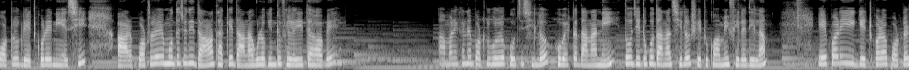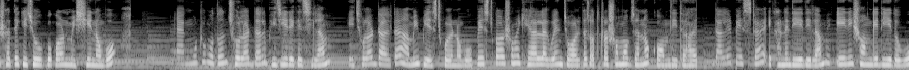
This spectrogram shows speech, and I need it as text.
পটল গ্রেড করে নিয়েছি। আর পটলের মধ্যে যদি দানা থাকে, দানাগুলো কিন্তু ফেলে দিতে হবে। আমার এখানে পটলগুলো কচি ছিল, খুব একটা দানা নেই। তো যেটুকু দানা ছিল, সেটুকু আমি ফেলে দিলাম। এরপরে এই গ্রেট করা পটলের সাথে কিছু উপকরণ মিশিয়ে নেব। এক মুঠো মতন ছোলার ডাল ভিজিয়ে রেখেছিলাম। এই ছোলার ডালটা আমি পেস্ট করে নেব। পেস্ট করার সময় খেয়াল রাখবেন জলটা যতটা সম্ভব যেন কম দিতে হয়। ডালের পেস্টটা এখানে দিয়ে দিলাম। এরই সঙ্গে দিয়ে দেবো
